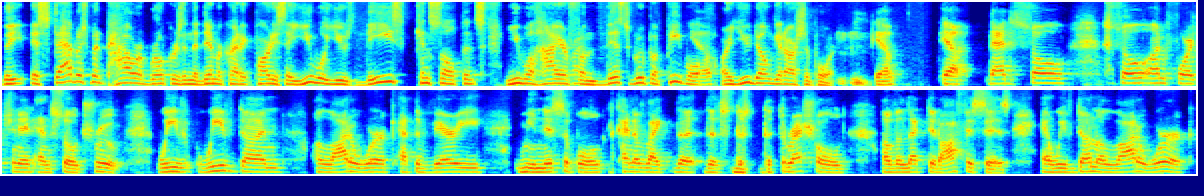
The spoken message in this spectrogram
the establishment power brokers in the Democratic Party say you will use these consultants, you will hire from this group of people, yep. or you don't get our support. Yep. Yeah, that's so so unfortunate and so true. We've we've done a lot of work at the very municipal kind of like the the the, the threshold of elected offices and we've done a lot of work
